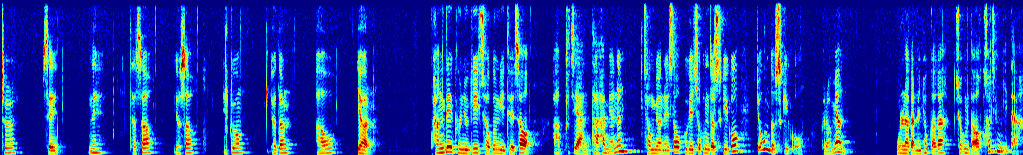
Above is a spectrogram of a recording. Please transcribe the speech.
둘, 셋, 넷, 다섯, 여섯, 일곱, 여덟, 아홉, 열. 광대 근육이 적응이 돼서 아프지 않다 하면은 정면에서 고개 조금 더 숙이고 조금 더 숙이고 그러면 올라가는 효과가 조금 더 커집니다.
